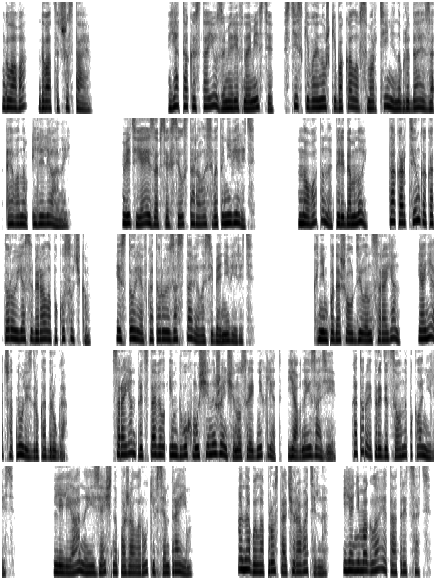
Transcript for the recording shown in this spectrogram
Глава 26. Я так и стою, замерев на месте, стискивая ножки бокалов с мартини, наблюдая за Эваном и Лилианой. Ведь я изо всех сил старалась в это не верить. Но вот она, передо мной, та картинка, которую я собирала по кусочкам, история, в которую заставила себя не верить. К ним подошел Дилан Сараян, и они отшатнулись друг от друга. Сараян представил им двух мужчин и женщину средних лет, явно из Азии, которые традиционно поклонились. Лилиана изящно пожала руки всем троим. Она была просто очаровательна. Я не могла это отрицать.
